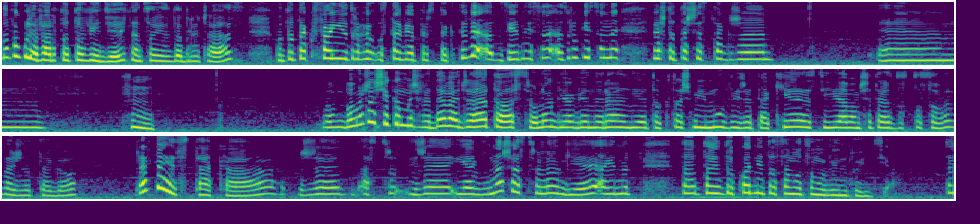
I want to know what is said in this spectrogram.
no w ogóle warto to wiedzieć, na co jest dobry czas, bo to tak fajnie trochę ustawia perspektywę, a z jednej strony, a z drugiej strony, wiesz, to też jest tak, że hmm, bo, bo może się komuś wydawać, że to astrologia generalnie, to ktoś mi mówi, że tak jest i ja mam się teraz dostosowywać do tego. Prawda jest taka, że, astro, że jak znasz astrologię, a jedno, to, to jest dokładnie to samo, co mówi intuicja. To,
